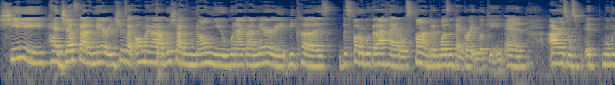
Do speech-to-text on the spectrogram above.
she had just gotten married and she was like, Oh my god, I wish I'd have known you when I got married because this photo booth that I had, it was fun, but it wasn't that great looking. And ours was it, when we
